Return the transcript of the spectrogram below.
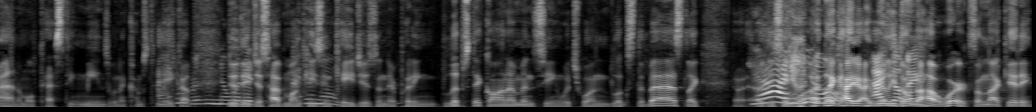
animal testing means when it comes to I makeup. really know Do they it- just have monkeys in cages and they're putting lipstick on them and seeing which one looks the best? Like, are they Yeah, I don't well, like know. I, I I really don't- don't, know I- how it works. I'm not kidding.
